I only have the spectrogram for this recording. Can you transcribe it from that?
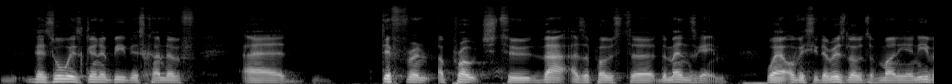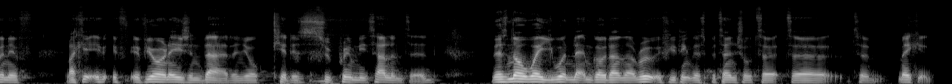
there's always going to be this kind of uh, different approach to that as opposed to the men's game, where obviously there is loads of money, and even if like if if you're an Asian dad and your kid is supremely talented, there's no way you wouldn't let him go down that route if you think there's potential to to to make it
